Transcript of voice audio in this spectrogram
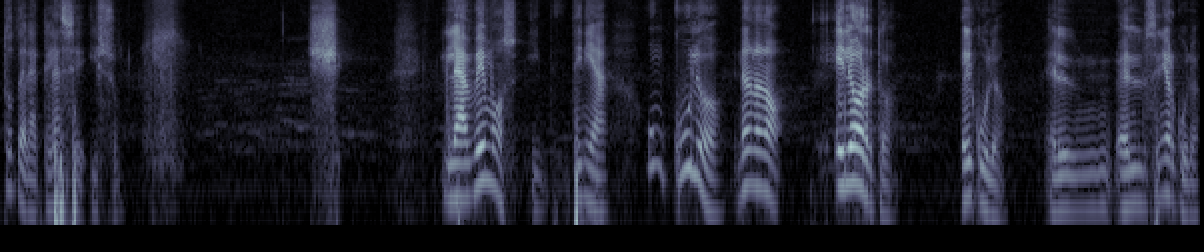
Toda la clase hizo... La vemos y tenía un culo. No, no, no. El orto. El culo. El, el señor culo.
